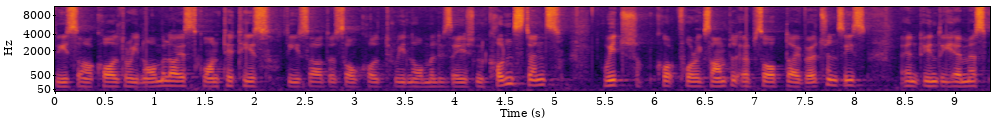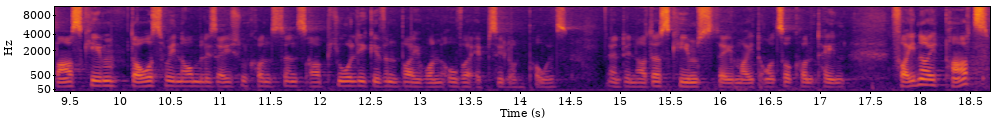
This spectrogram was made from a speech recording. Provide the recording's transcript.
these are called renormalized quantities. These are the so-called renormalization constants, which, for example, absorb divergences. And in the MS bar scheme, those renormalization constants are purely given by 1 over epsilon poles. And in other schemes, they might also contain finite parts.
